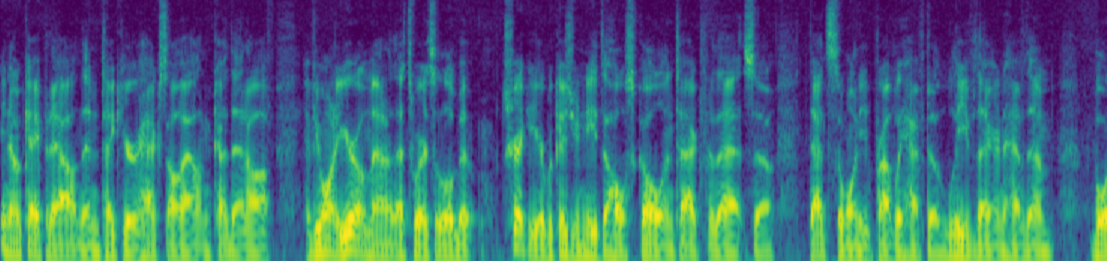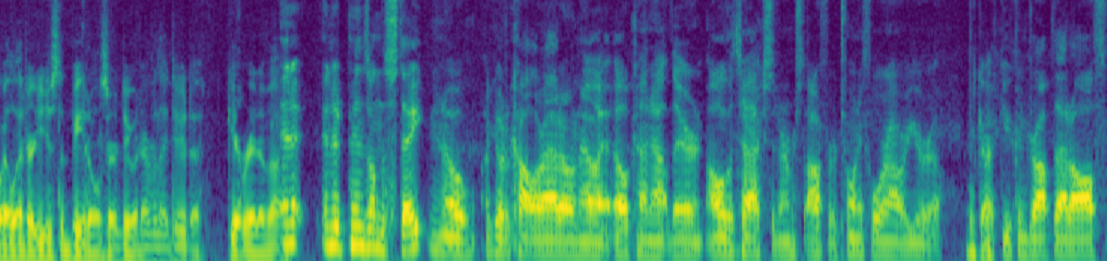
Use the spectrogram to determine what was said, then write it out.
you know cape it out and then take your hacksaw out and cut that off. If you want a euro mount it, that's where it's a little bit trickier because you need the whole skull intact for that. So that's the one you'd probably have to leave there and have them boil it or use the beetles or do whatever they do to get rid of uh, And it and it depends on the state. You know, I go to Colorado and I elk hunt out there, and all the taxidermists offer a 24-hour euro. Okay. Like you can drop that off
